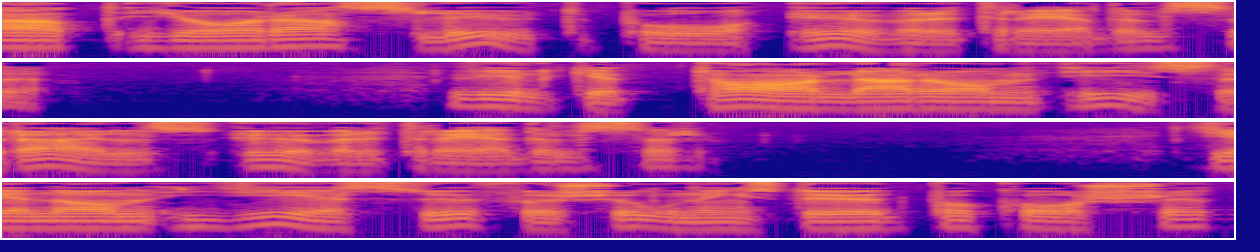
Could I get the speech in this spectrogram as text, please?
att göra slut på överträdelse vilket talar om Israels överträdelser. Genom Jesu försoningsdöd på korset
